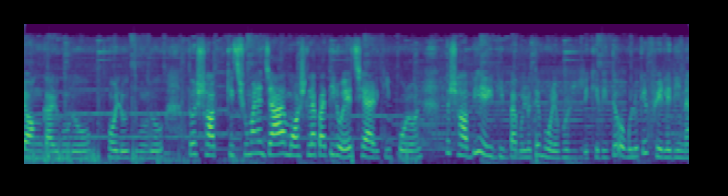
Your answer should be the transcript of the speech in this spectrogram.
লঙ্কার গুঁড়ো, হলুদ গুঁড়ো। তো সব কিছু মানে যা মশলাপাতি রয়েছে আর কি ফোড়ন তো সবই এই ডিব্বাগুলোতে ভরে ভরে রেখে দিতে, ওগুলোকে ফেলে দিই না।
